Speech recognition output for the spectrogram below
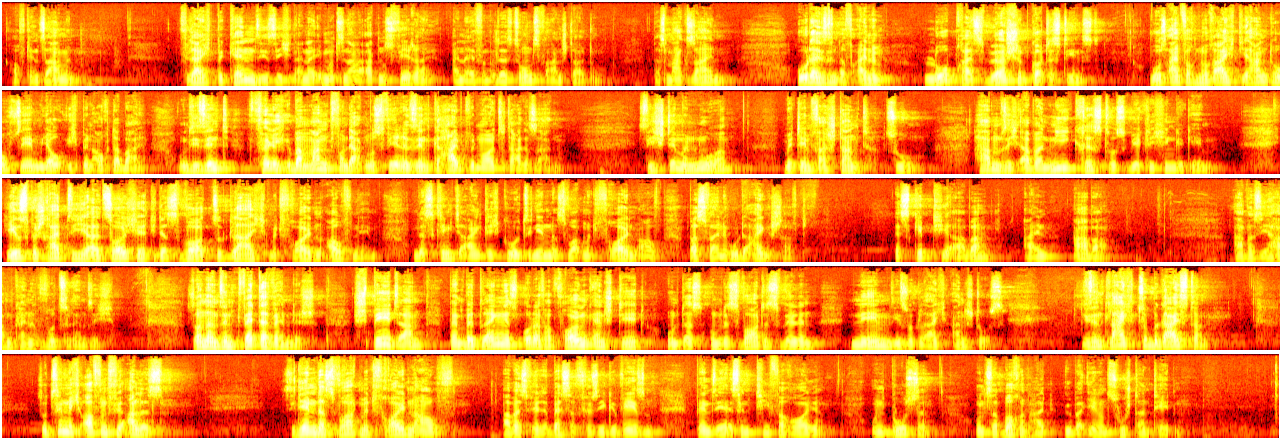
auf den Samen. Vielleicht bekennen sie sich in einer emotionalen Atmosphäre, einer Evangelisationsveranstaltung. Das mag sein. Oder sie sind auf einem Lobpreis-Worship-Gottesdienst, wo es einfach nur reicht, die Hand hochzuheben, yo, ich bin auch dabei. Und sie sind völlig übermannt von der Atmosphäre, sie sind gehypt, würde man heutzutage sagen. Sie stimmen nur mit dem Verstand zu, haben sich aber nie Christus wirklich hingegeben. Jesus beschreibt sie hier als solche, die das Wort zugleich mit Freuden aufnehmen. Und das klingt ja eigentlich gut. Sie nehmen das Wort mit Freuden auf. Was für eine gute Eigenschaft. Es gibt hier aber ein Aber. Aber sie haben keine Wurzel in sich, sondern sind wetterwendisch. Später, wenn Bedrängnis oder Verfolgung entsteht und das um des Wortes willen, nehmen sie sogleich Anstoß. Sie sind leicht zu begeistern, so ziemlich offen für alles. Sie nehmen das Wort mit Freuden auf, aber es wäre besser für sie gewesen, wenn sie es in tiefer Reue und Buße und Zerbrochenheit über ihren Zustand täten.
